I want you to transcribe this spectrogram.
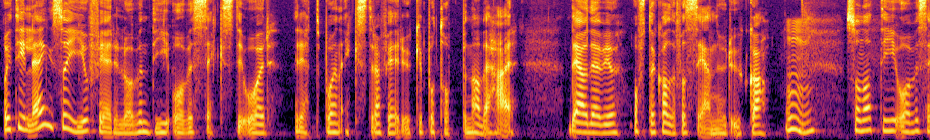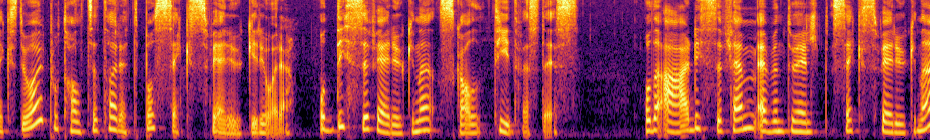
Og I tillegg så gir jo ferieloven de over 60 år rett på en ekstra ferieuke på toppen av det her. Det er jo det vi ofte kaller for senioruka. Mm. Sånn at de over 60 år totalt sett har rett på seks ferieuker i året. Og disse ferieukene skal tidfestes. Og det er disse fem, eventuelt seks ferieukene,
